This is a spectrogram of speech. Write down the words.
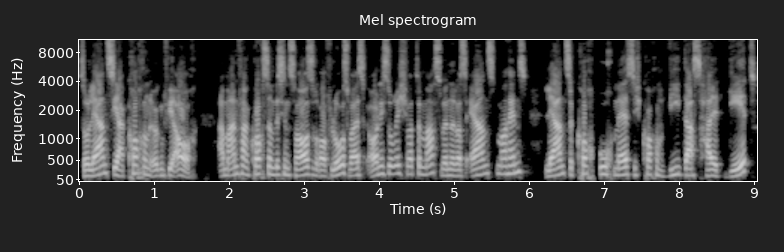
so lernt sie ja Kochen irgendwie auch. Am Anfang kochst du ein bisschen zu Hause drauf los, weißt auch nicht so richtig, was du machst. Wenn du das ernst meinst, lernst du kochbuchmäßig kochen, wie das halt geht.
